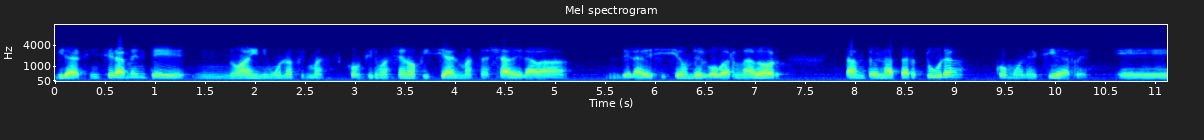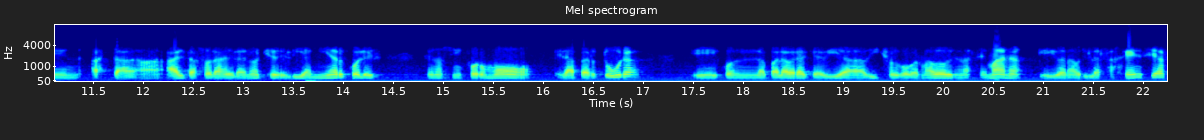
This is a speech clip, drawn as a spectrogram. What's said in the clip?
Mira, sinceramente no hay ninguna confirmación oficial más allá de la, de la decisión del gobernador, tanto en la apertura como en el cierre hasta altas horas de la noche del día miércoles se nos informó la apertura eh, con la palabra que había dicho el gobernador en la semana, que iban a abrir las agencias.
